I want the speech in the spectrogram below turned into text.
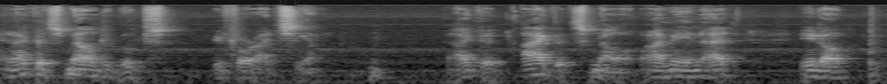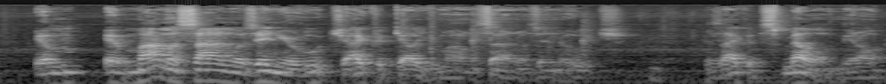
And I could smell the gooks before I'd see them. I could, I could smell them. I mean, I, you know, if, if Mama San was in your hooch, I could tell you Mama San was in the hooch. Because I could smell them, you know.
